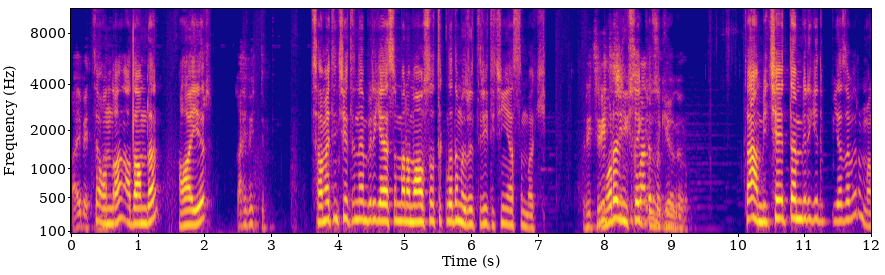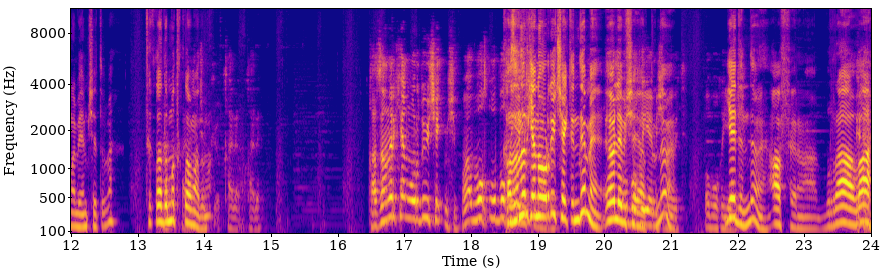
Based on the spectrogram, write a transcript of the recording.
Kaybettim. Sen ondan adamdan. Hayır. Kaybettim. Samet'in chatinden biri gelsin bana mouse'a tıkladı mı retreat için yazsın bak. Retreat Moral için yüksek tıkladım mı gözüküyordu. bilmiyorum. Tamam bir chatten biri gidip yazabilir mi bana benim chatime? Tıkladı mı tıklamadı mı? Kalem Kalem kalem. Kazanırken orduyu çekmişim. Ha, o, o boku Kazanırken yemişim orduyu çektin değil mi? Öyle bir O şey boku yaptın yemişim, değil mi? Evet. O boku. Yedin değil mi? Aferin abi. Bravo.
